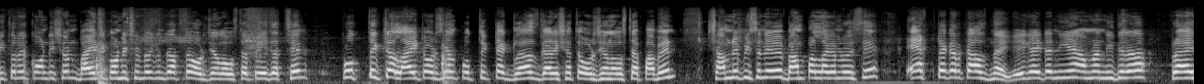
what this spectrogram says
ভিতরের কন্ডিশন বাইরের কন্ডিশনটা কিন্তু আপনি অরিজিনাল অবস্থা পেয়ে যাচ্ছেন। প্রত্যেকটা লাইট অরিজিনাল প্রত্যেকটা গ্লাস গাড়ির সাথে অরিজিনাল অবস্থায় পাবেন। সামনে পিছনে বাম্পার লাগানো রয়েছে। এক টাকার কাজ নাই। এই গাড়িটা নিয়ে আমরা নিজেরা প্রায়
